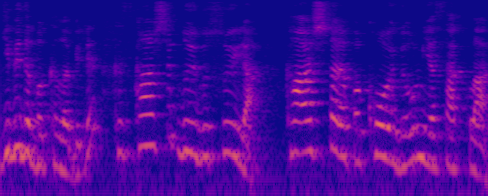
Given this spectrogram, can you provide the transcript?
gibi de bakılabilir. Kıskançlık duygusuyla karşı tarafa koyduğum yasaklar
